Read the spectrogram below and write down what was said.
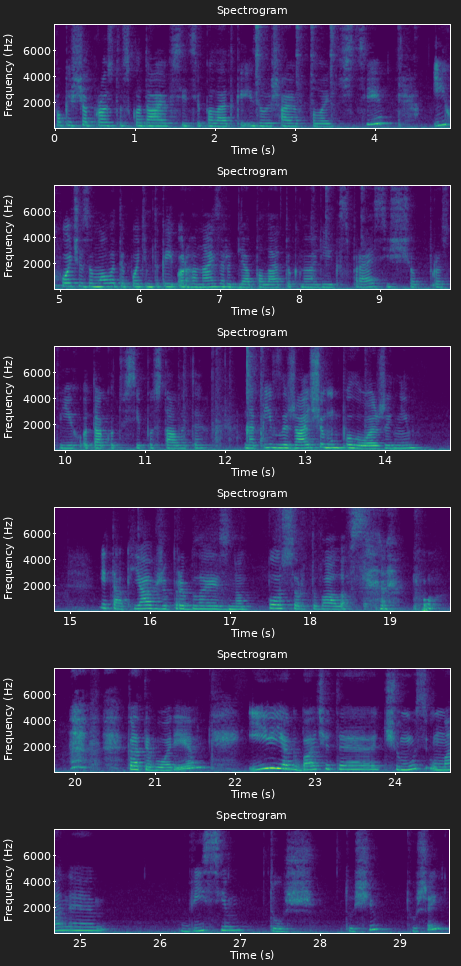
Поки що просто складаю всі ці палетки і залишаю в поличці. І хочу замовити потім такий органайзер для палеток на Аліекспресі, щоб просто їх отак от всі поставити на півлежачому положенні. І так, я вже приблизно посортувала все по категоріям. І як бачите, чомусь у мене 8 туш. Тушів? Тушей?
